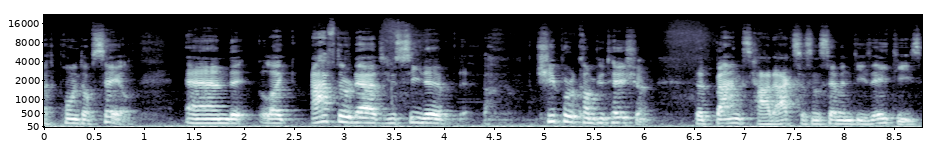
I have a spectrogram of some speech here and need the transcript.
at point of sale. And like after that, you see the cheaper computation that banks had access in 70s, 80s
